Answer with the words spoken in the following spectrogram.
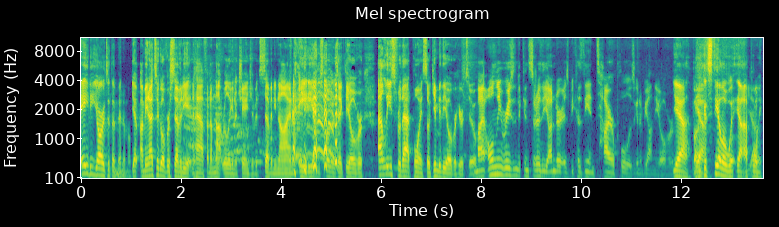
80 yards at the minimum. Yep. I mean, I took over 78 and a half, and I'm not really going to change if it's 79 or 80. I'm still going to take the over, at least for that point. So give me the over here, too. My only reason to consider the under is because the entire pool is going to be on the over. Yeah, But- you could steal a, wi- yeah, a Yeah. point.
